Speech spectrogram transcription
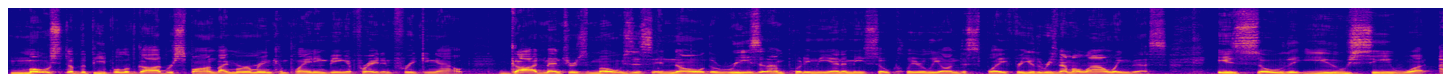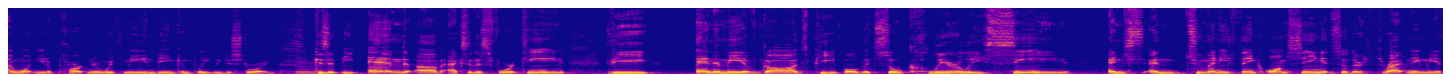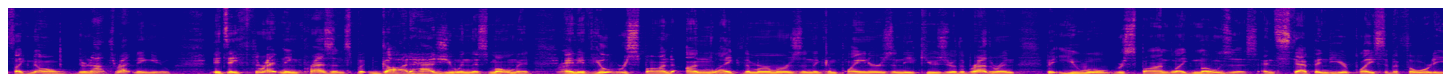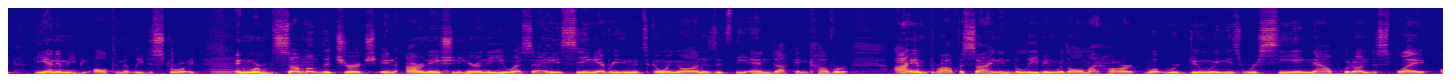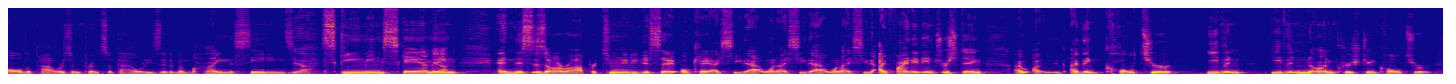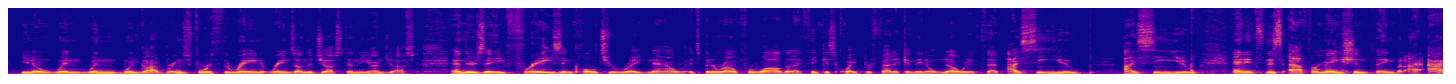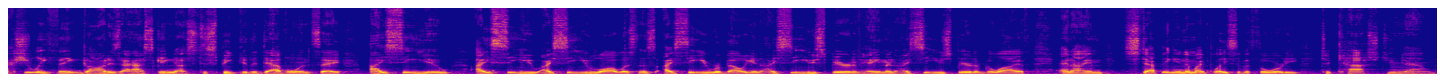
Most of the people of God respond by murmuring, complaining, being afraid, and freaking out. God mentors Moses in no, the reason I'm putting the enemy so clearly on display for you, the reason I'm allowing this is so that you see what I want you to partner with me in being completely destroyed. Mm. Because at the end of Exodus 14, the enemy of God's people that's so clearly seen and and too many think, oh, I'm seeing it, so they're threatening me. It's like, no, they're not threatening you. It's a threatening presence, but God has you in this moment, and if you'll respond unlike the murmurers and the complainers and the accuser of the brethren, but you will respond like Moses and step into your place of authority, the enemy be ultimately destroyed. Mm. And where some of the church in our nation here in the USA is seeing everything that's going on as it's the end, duck, and cover. I am prophesying and believing with all my heart. What we're doing is we're seeing now put on display all the powers and principalities that have been behind the scenes, Yeah. scheming, scamming, and this is our opportunity to say, okay, I see that one, I see that one, I see that. I find it interesting. I, I, I think culture, even even non-Christian culture, you know, when, when, when God brings forth the rain, it rains on the just and the unjust. And there's a phrase in culture right now, it's been around for a while, that I think is quite prophetic and they don't know it. It's that I see you, I see you. And it's this affirmation thing, but I actually think God is asking us to speak to the devil and say, I see you, I see you, I see you lawlessness, I see you rebellion, I see you spirit of Haman, I see you spirit of Goliath, and I am stepping into my place of authority to cast you mm. down.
